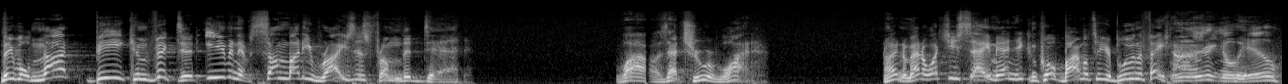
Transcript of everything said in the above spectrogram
They will not be convicted even if somebody rises from the dead. Wow, is that true or what? Right? No matter what you say, man, you can quote Bible till you're blue in the face. No, there ain't no hell.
